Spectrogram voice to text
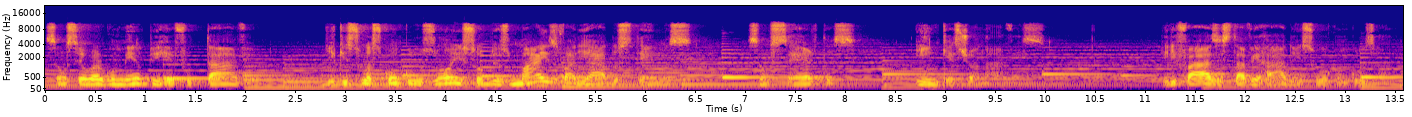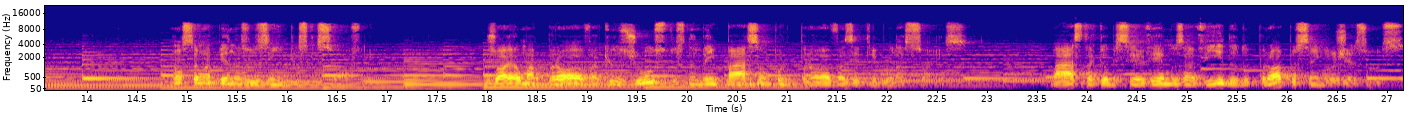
são seu argumento irrefutável de que suas conclusões sobre os mais variados temas são certas e inquestionáveis. Ele faz estava errado em sua conclusão. Não são apenas os ímpios que sofrem. Jó é uma prova que os justos também passam por provas e tribulações. Basta que observemos a vida do próprio Senhor Jesus.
